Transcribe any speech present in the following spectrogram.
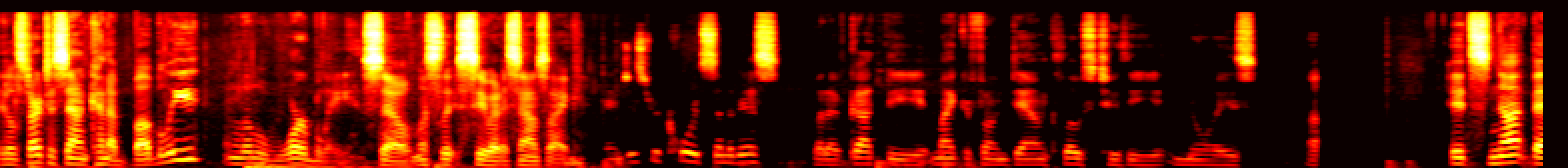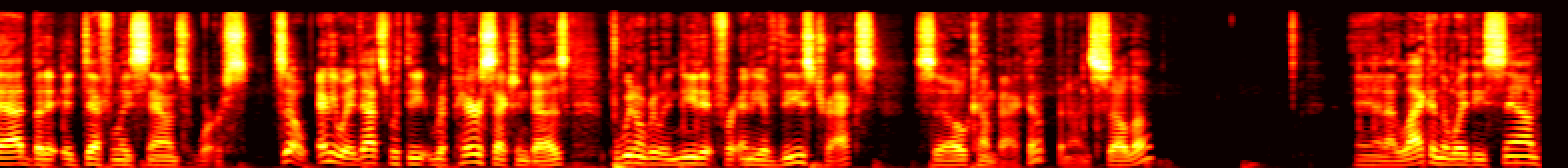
It'll start to sound kind of bubbly and a little warbly. So let's see what it sounds like. And just record some of this, but I've got the microphone down close to the noise. Uh, it's not bad, but it, it definitely sounds worse. So anyway, that's what the repair section does, but we don't really need it for any of these tracks. So come back up and on solo. And I liken the way these sound,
